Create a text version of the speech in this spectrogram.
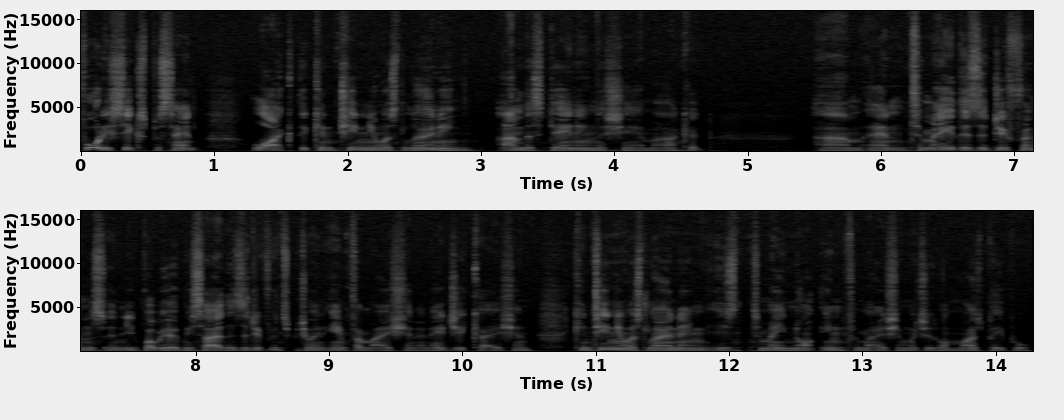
46% like the continuous learning, understanding the share market. Um, and to me, there's a difference, and you probably heard me say it, there's a difference between information and education. Continuous learning is, to me, not information, which is what most people,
